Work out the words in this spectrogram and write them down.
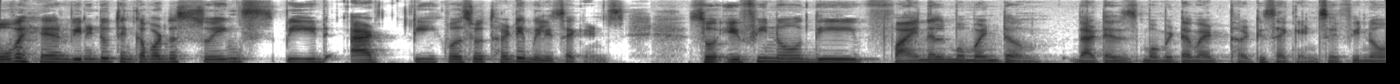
over here we need to think about the swing speed at t equals to 30 milliseconds so if we know the final momentum that is momentum at 30 seconds if we know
